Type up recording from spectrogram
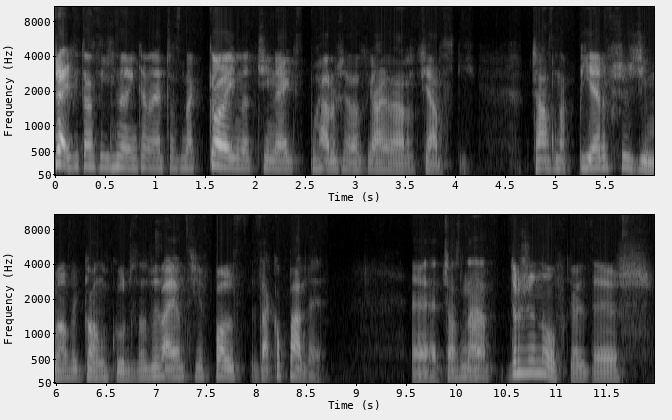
Cześć, witam wszystkich na moim kanale. Czas na kolejny odcinek z Pucharu Świata Narciarskich. Czas na pierwszy zimowy konkurs odbywający się w Polsce, Zakopane. E, czas na drużynówkę, gdyż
